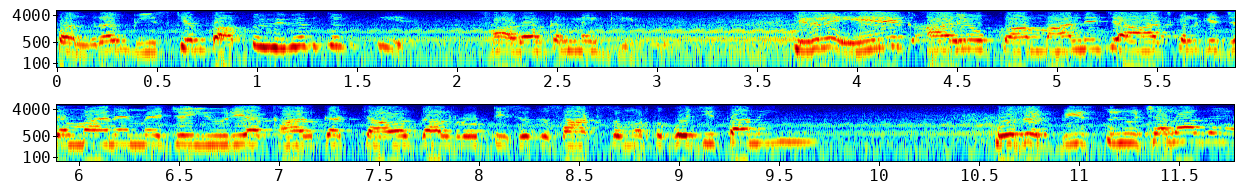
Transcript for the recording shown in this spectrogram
पंद्रह, बीस के बाद तो विवेक जगती है साधा करने की इसलिए एक आयु का, मान लीजिए आजकल के जमाने में जो यूरिया खाद का चावल दाल रोटी से तो साठ सौ उम्र तो कोई जीता नहीं है। सब बीस तो यूँ चला गया।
